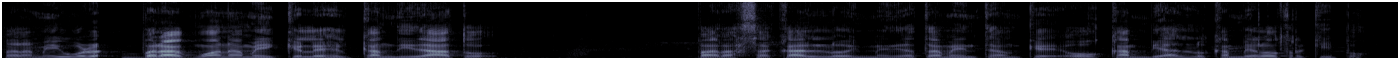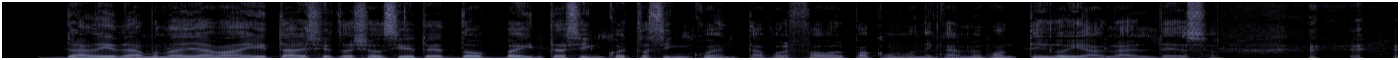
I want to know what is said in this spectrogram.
para mí, Brad Wanamaker es el candidato para sacarlo inmediatamente, aunque, o cambiarlo, cambiar al otro equipo. Dani, dame una llamadita al 787-220-5050, por favor, para comunicarme contigo y hablar de eso.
